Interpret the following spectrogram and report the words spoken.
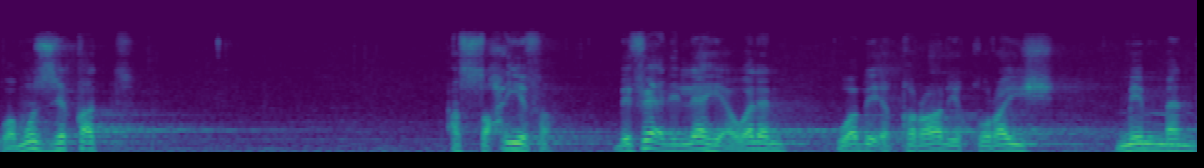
ومزقت الصحيفة بفعل الله أولا وبإقرار قريش ممن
